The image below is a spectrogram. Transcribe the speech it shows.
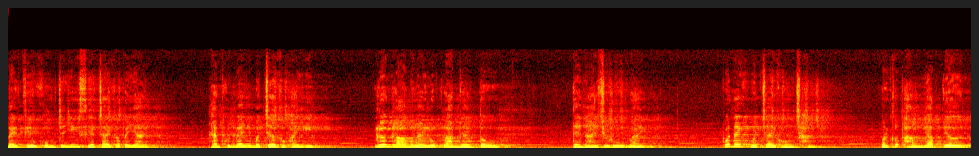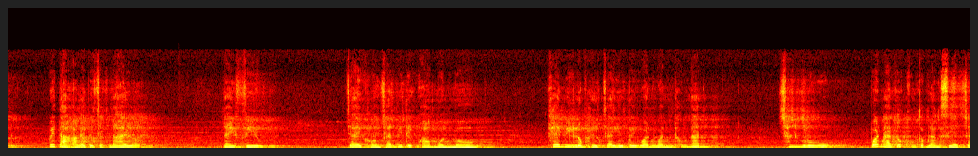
นายฟิลคงจะยิ่งเสียใจเข้าไปใหญ่ แถมคุณแม่ยังมาเจอเขาให้อีก เรื่องราวมาเลยลุกลามใหญ่โต แต่นายจะรู้ไหมว่าในหัวใจของฉัน มันก็พังยับเยิน ไม่ต่างอะไรไปจากนายหรอกนายฟิลใจของฉันไม่ได้ความหม่นหมอง แค่มีลมหายใจอยู่ไปวันๆเท่านั้น ฉันรู้ว่านายก็คงกำลังเสียใจ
